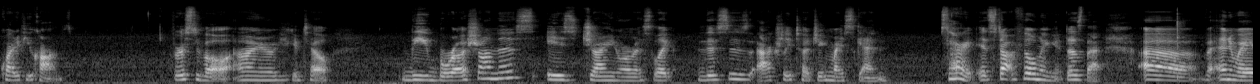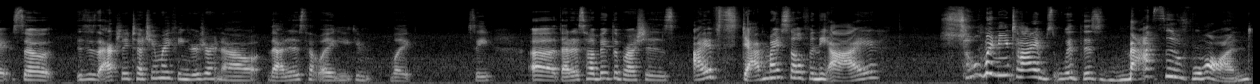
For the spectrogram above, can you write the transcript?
quite a few cons. First of all, I don't know if you can tell, the brush on this is ginormous. Like, this is actually touching my skin Sorry, it stopped filming. It does that. Uh, but anyway, so this is actually touching my fingers right now. That is how, like, you can, like, see? Uh, that is how big the brush is. I have stabbed myself in the eye so many times with this massive wand.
